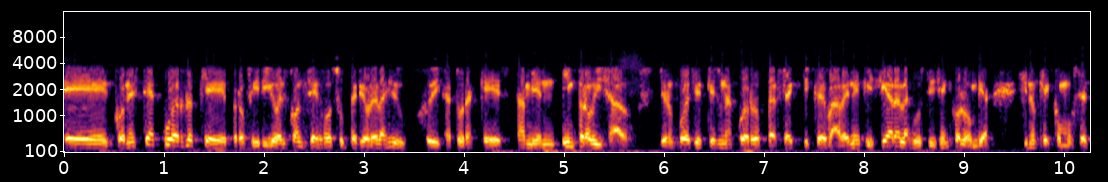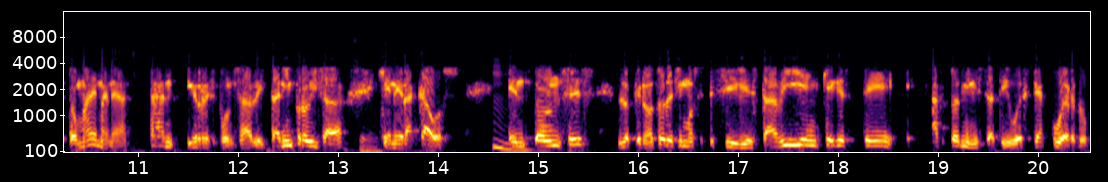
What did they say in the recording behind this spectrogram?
eh, con este acuerdo que profirió el Consejo Superior de la Ju- Judicatura, que es también improvisado, yo no puedo decir que es un acuerdo perfecto y que va a beneficiar a la justicia en Colombia, sino que como se toma de manera tan irresponsable y tan improvisada, Sí. genera caos. Mm. Entonces, lo que nosotros decimos, si está bien que este acto administrativo, este acuerdo,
